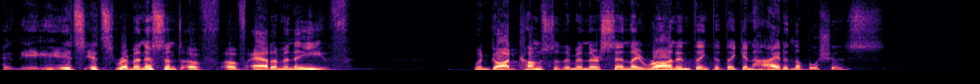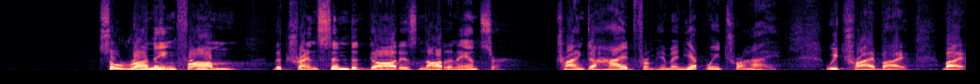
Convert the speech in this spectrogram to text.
It's, it's reminiscent of, of Adam and Eve. When God comes to them in their sin, they run and think that they can hide in the bushes. So, running from the transcendent God is not an answer. Trying to hide from Him, and yet we try. We try by, by,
